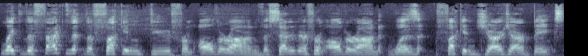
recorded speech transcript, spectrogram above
like the fact that the fucking dude from Alderaan, the senator from Alderaan, was fucking Jar Jar Binks,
